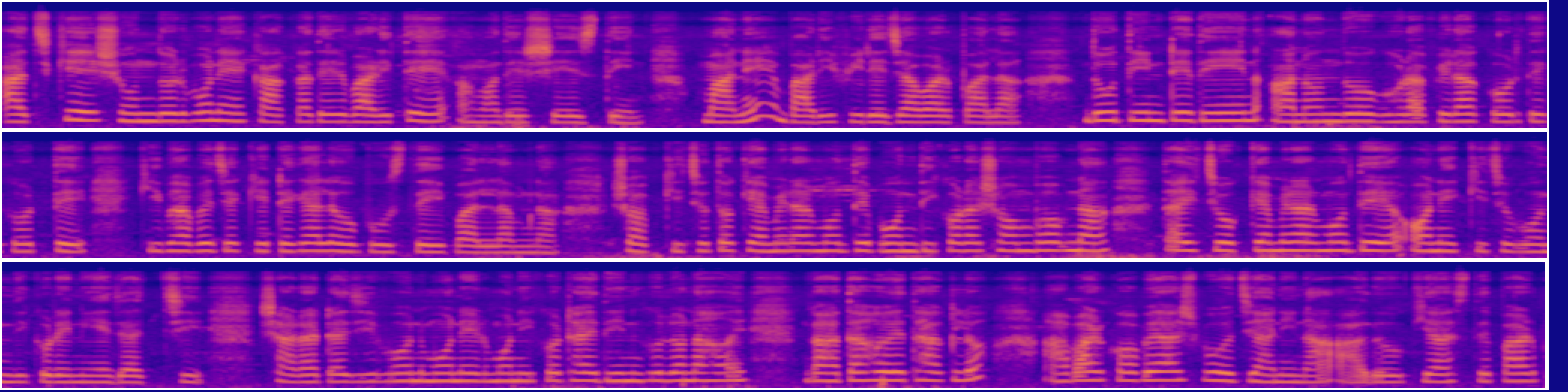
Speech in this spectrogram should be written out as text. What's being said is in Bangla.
আজকে সুন্দরবনে কাকাদের বাড়িতে আমাদের শেষ দিন। মানে বাড়ি ফিরে যাওয়ার পালা। দু তিনটে দিন আনন্দ ঘোরাফেরা করতে করতে কীভাবে যে কেটে গেল বুঝতেই পারলাম না। সব কিছু তো ক্যামেরার মধ্যে বন্দি করা সম্ভব না, তাই চোখ ক্যামেরার মধ্যে অনেক কিছু বন্দি করে নিয়ে যাচ্ছি। সারাটা জীবন মনের মণিকোঠায় দিনগুলো না হয় গাঁথা হয়ে থাকল। আবার কবে আসব জানি না, আদৌ কি আসতে পারব?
